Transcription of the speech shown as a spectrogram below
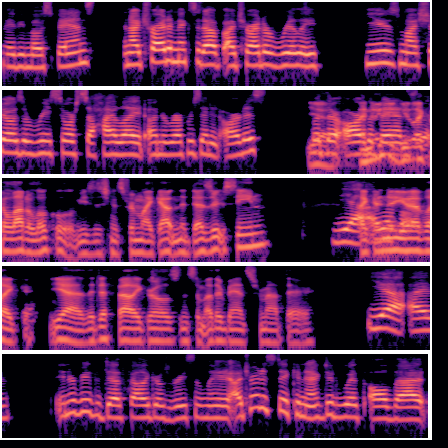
maybe most bands. And I try to mix it up. I try to really use my show as a resource to highlight underrepresented artists yeah. but there are I the bands you do like that... a lot of local musicians from like out in the desert scene yeah like i, I know you have like yeah the death valley girls and some other bands from out there yeah i've interviewed the death valley girls recently. I try to stay connected with all that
